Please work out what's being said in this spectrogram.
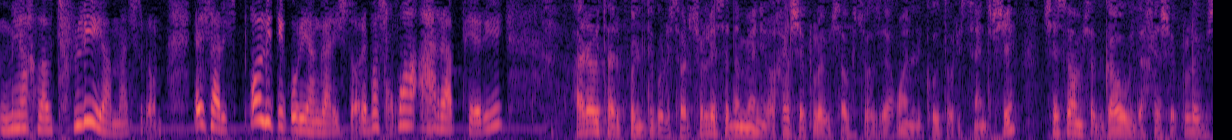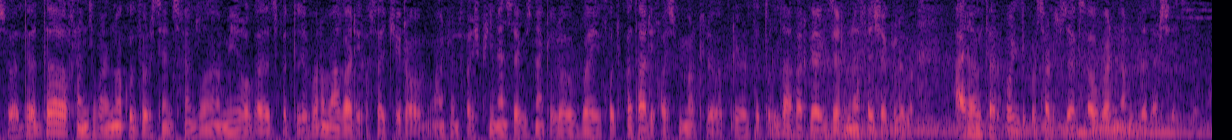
მე ახლა ვთვლი ამას რომ ეს არის პოლიტიკური ანგარიშტორება სხვა არაფერი არავითარი პოლიტიკური სარჩელი ეს ადამიანი იყო ხელშეკრულების ოფიციალზე აყვანილი კულტურის ცენტრში. შესაბამისად გავუვიდა ხელშეკრულების ვადა და ხელმძღვანელმა კულტურის ცენტრის ხელმძღვანელმა მიიღო გადაწყვეტილება, რომ აღარ იყო საჭირო ამ შემთხვევაში ფინანსების ნაკლებობა იყო, თქვა, არ იყო ეს მიმართულება პრიორიტეტული და აღარ გაიგზავნა ხელშეკრულება. არავითარი პოლიტიკური სარჩელი აქ საუბარი ნამდვილად არ შეიძლება.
